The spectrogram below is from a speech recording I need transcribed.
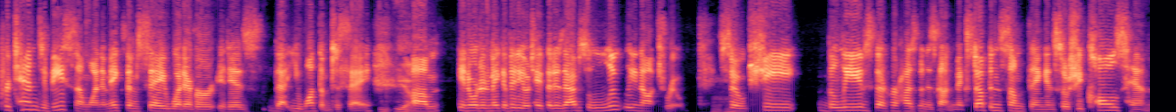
pretend to be someone and make them say whatever it is that you want them to say yeah. um, in order to make a videotape that is absolutely not true. Mm-hmm. So she believes that her husband has gotten mixed up in something and so she calls him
